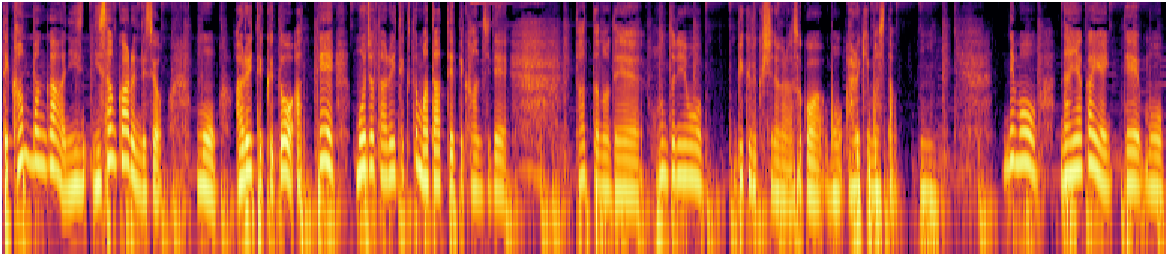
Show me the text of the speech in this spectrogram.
で、看板が2、2 3個あるんですよ。もう歩いていくとあって、もうちょっと歩いていくとまたあってって感じで、だったので、本当にもうビクビクしながらそこはもう歩きました。うん。でも、なんやかんや言って、もう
